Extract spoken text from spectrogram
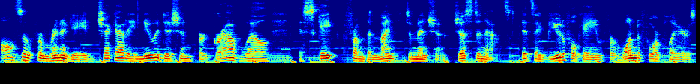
Also from Renegade, check out a new edition for Gravwell Escape from the Ninth Dimension, just announced. It's a beautiful game for one to four players,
